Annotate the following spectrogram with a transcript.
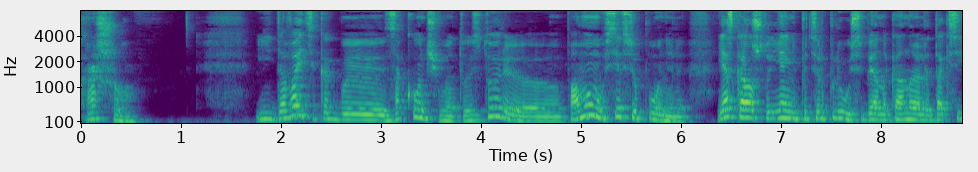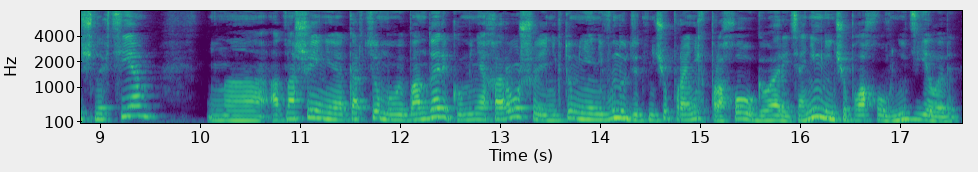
Хорошо. И давайте как бы закончим эту историю. По-моему, все все поняли. Я сказал, что я не потерплю у себя на канале токсичных тем. А, отношение к Артемову и Бондарику у меня хорошее, никто меня не вынудит ничего про них плохого говорить. Они мне ничего плохого не делали.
